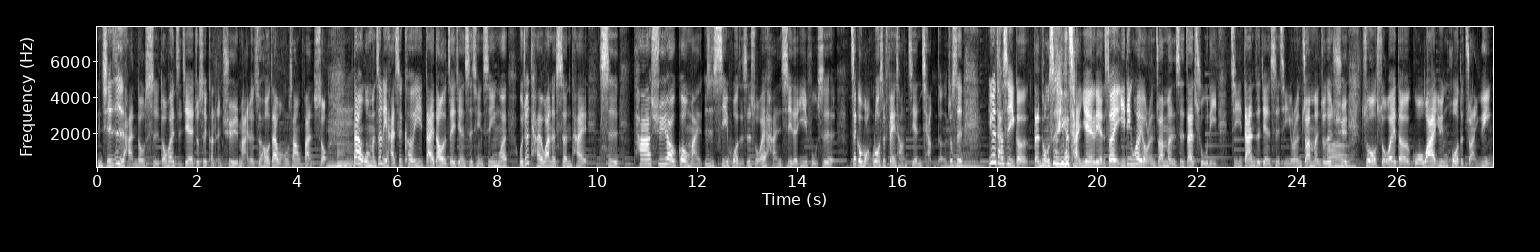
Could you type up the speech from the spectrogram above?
嗯，其实日韩都是都会直接就是可能去买了之后在网络上贩售，嗯，但我们这里还是刻意带到的这件事情，是因为我觉得台湾的生态是它需要购买日系或者是所谓韩系的衣服，是这个网络是非常坚强的，就是因为它是一个等同是一个产业链，所以一定会有人专门是在处理集单这件事情，有人专门就是去做所谓的国外运货的转运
